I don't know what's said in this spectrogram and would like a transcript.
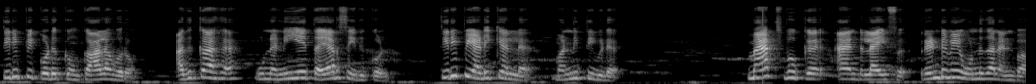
திருப்பி கொடுக்கும் காலம் வரும். அதுக்காக உன்னை நீயே தயார் செய்து கொள். திருப்பி அடிக்கல்ல மன்னித்து விட. மேக்ஸ் புக்கு அண்ட் லைஃப் ரெண்டுமே ஒன்று தான் நண்பா.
